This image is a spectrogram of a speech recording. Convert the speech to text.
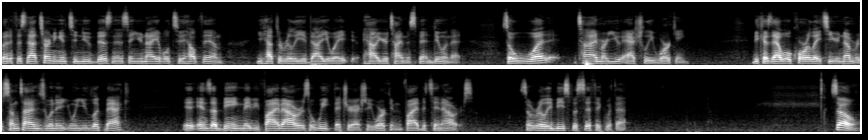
but if it's not turning into new business and you're not able to help them, you have to really evaluate how your time is spent doing that. So what time are you actually working? Because that will correlate to your numbers. Sometimes when, it, when you look back, it ends up being maybe five hours a week that you're actually working, five to 10 hours. So really be specific with that. So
